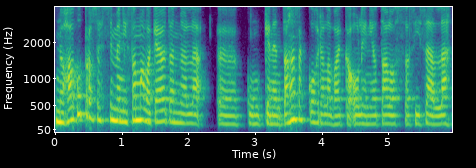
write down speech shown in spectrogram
No hakuprosessi meni samalla käytännöllä kuin kenen tahansa kohdalla, vaikka olin jo talossa sisällä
